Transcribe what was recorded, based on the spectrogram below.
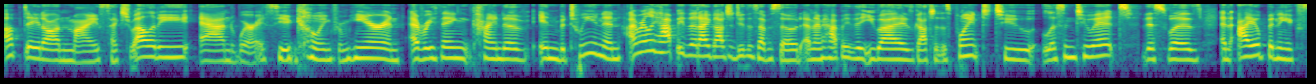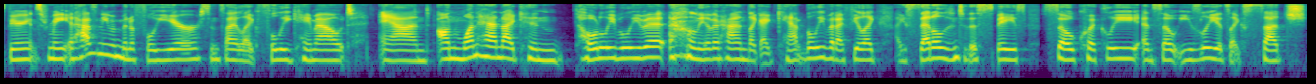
update on my sexuality and where I see it going from here and everything kind of in between. And I'm really happy that I got to do this episode and I'm happy that you guys got to this point to listen to it. This was an eye-opening experience for me. It hasn't even been a full year since I like fully came out and on one hand I can totally believe it. on the other hand, like I can't believe it. I feel like I settled into this space so quickly and so easily. It's like such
